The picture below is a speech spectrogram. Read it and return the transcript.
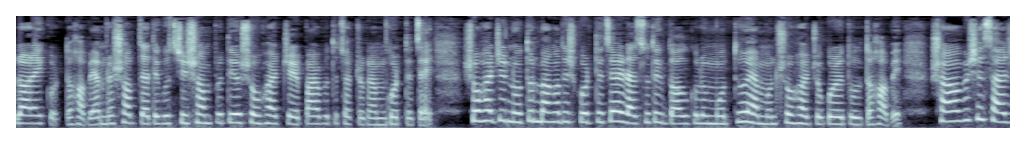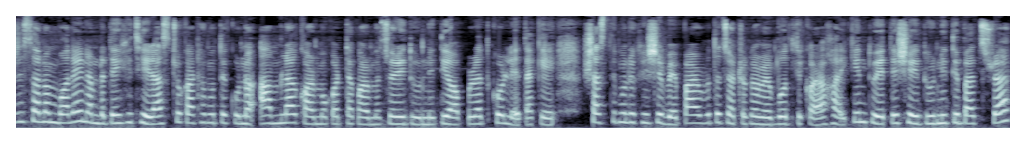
লড়াই করতে হবে। আমরা সব জাতিগোষ্ঠীর সম্প্রতি ও সৌহার্দ্যের পার্বত্য চট্টগ্রাম করতে চাই। সৌহার্দ্যের নতুন বাংলাদেশ করতে চাই, রাজনৈতিক দলগুলোর মধ্যেও এমন সৌহার্দ্য গড়ে তুলতে হবে। সমাবেশে সার্জিস আলম বলেন, আমরা দেখেছি রাষ্ট্র কাঠামোতে কোনো আমলা, কর্মকর্তা, কর্মচারী দুর্নীতি অপরাধ করলে তাকে শাস্তিমূলক হিসেবে পার্বত্য চট্টগ্রামে বদলি করা হয়। কিন্তু এতে সেই দুর্নীতিবাজরা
